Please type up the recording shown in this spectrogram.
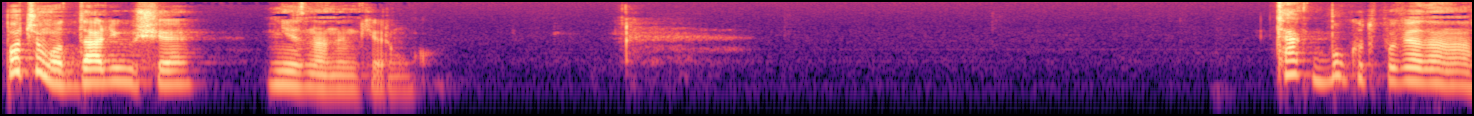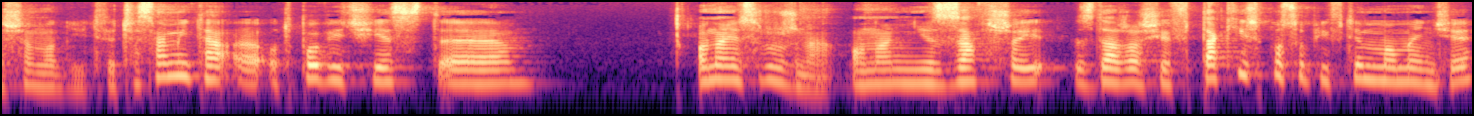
po czym oddalił się w nieznanym kierunku. Tak Bóg odpowiada na nasze modlitwy. Czasami ta e, odpowiedź jest... E, ona jest różna. Ona nie zawsze zdarza się w taki sposób i w tym momencie,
